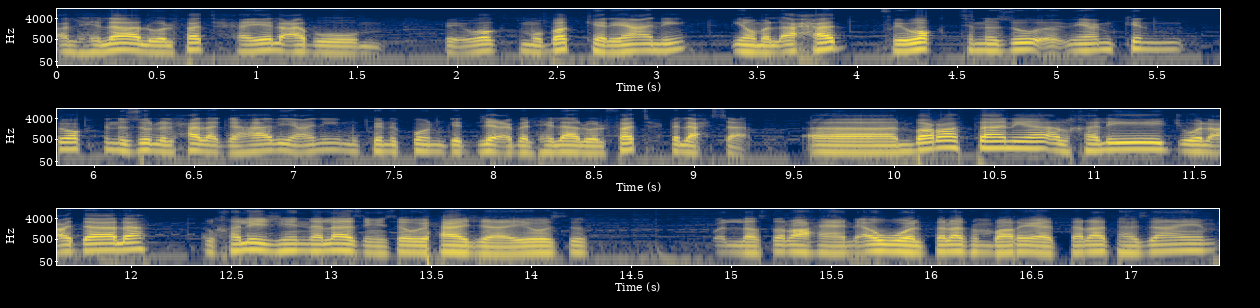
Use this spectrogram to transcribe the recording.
الهلال والفتح حيلعبوا في وقت مبكر يعني يوم الأحد. في وقت نزول يمكن في وقت نزول الحلقة هذه يعني ممكن يكون قد لعب الهلال والفتح في الأحساء. آه، المباراة الثانية الخليج والعدالة. الخليج هنا لازم يسوي حاجة يا يوسف. ولا صراحة يعني أول ثلاث مباريات ثلاث هزايم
